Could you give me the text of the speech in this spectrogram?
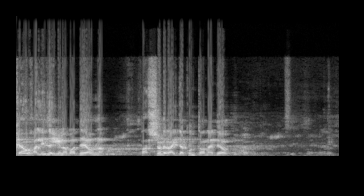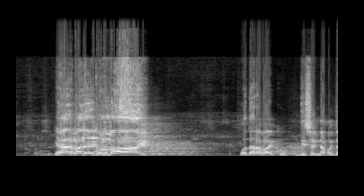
খেও খালি যাই না বা দেও না। পাঁচশো টাকা এটা কোন নাই দেও। ইয়ার বাদে কোন ভাই? ও দাদা ভাই দিছেন না হয়তো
